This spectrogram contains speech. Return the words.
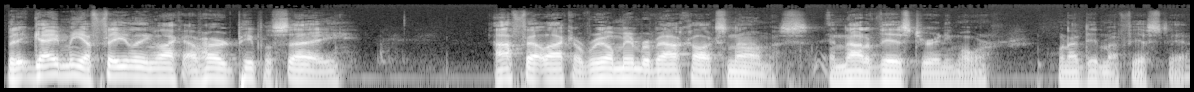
But it gave me a feeling like I've heard people say, I felt like a real member of Alcoholics Anonymous and not a visitor anymore when I did my fifth step.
